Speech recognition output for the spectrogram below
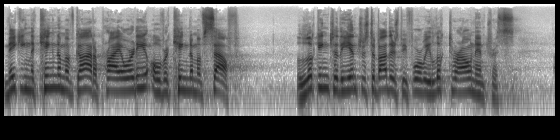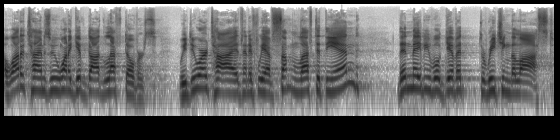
Making the kingdom of God a priority over kingdom of self looking to the interest of others before we look to our own interests. A lot of times we want to give God leftovers. We do our tithe, and if we have something left at the end, then maybe we'll give it to reaching the lost.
